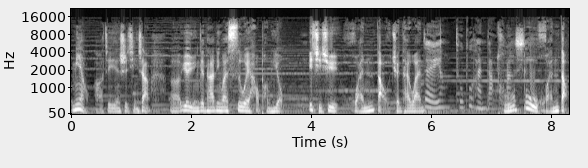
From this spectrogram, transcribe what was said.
庙啊这件事情上，呃，岳云跟他另外四位好朋友一起去环岛全台湾，对，用徒步环岛，徒步环岛。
